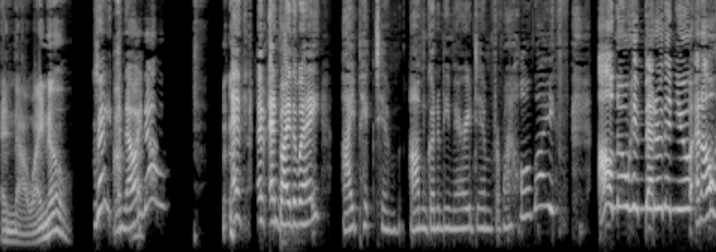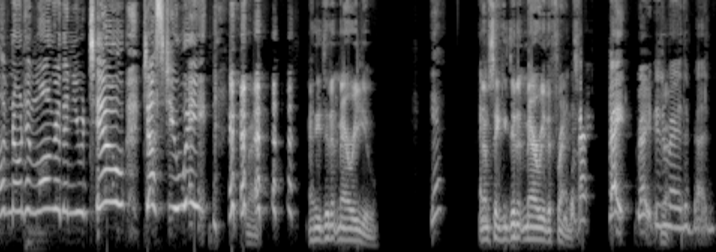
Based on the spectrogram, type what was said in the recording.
and now i know Right. And now I know. and, and and by the way, I picked him. I'm going to be married to him for my whole life. I'll know him better than you and I'll have known him longer than you too. Just you wait. right and he didn't marry you Yeah. and i'm saying he didn't marry the friend Right, right, right. Didn't Yeah. marry the friend.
